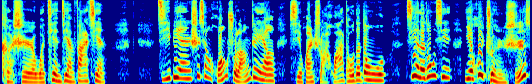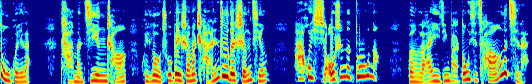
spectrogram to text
可是我渐渐发现。”即便是像黄鼠狼这样喜欢耍滑头的动物，借了东西也会准时送回来。它们经常会露出被什么缠住的神情，还会小声的嘟囔：“本来已经把东西藏了起来，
